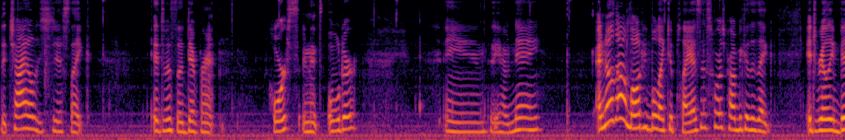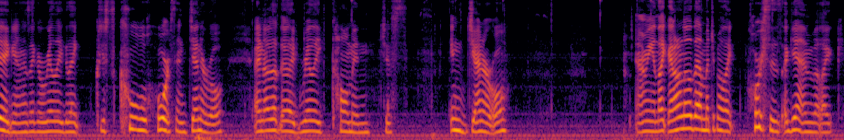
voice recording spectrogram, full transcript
the child. It's just like it's just a different horse and it's older. And they have neigh. I know that a lot of people like to play as this horse probably because it's like it's really big and it's like a really like just cool horse in general. I know that they're like really common just in general. I mean, like I don't know that much about like horses again, but like,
